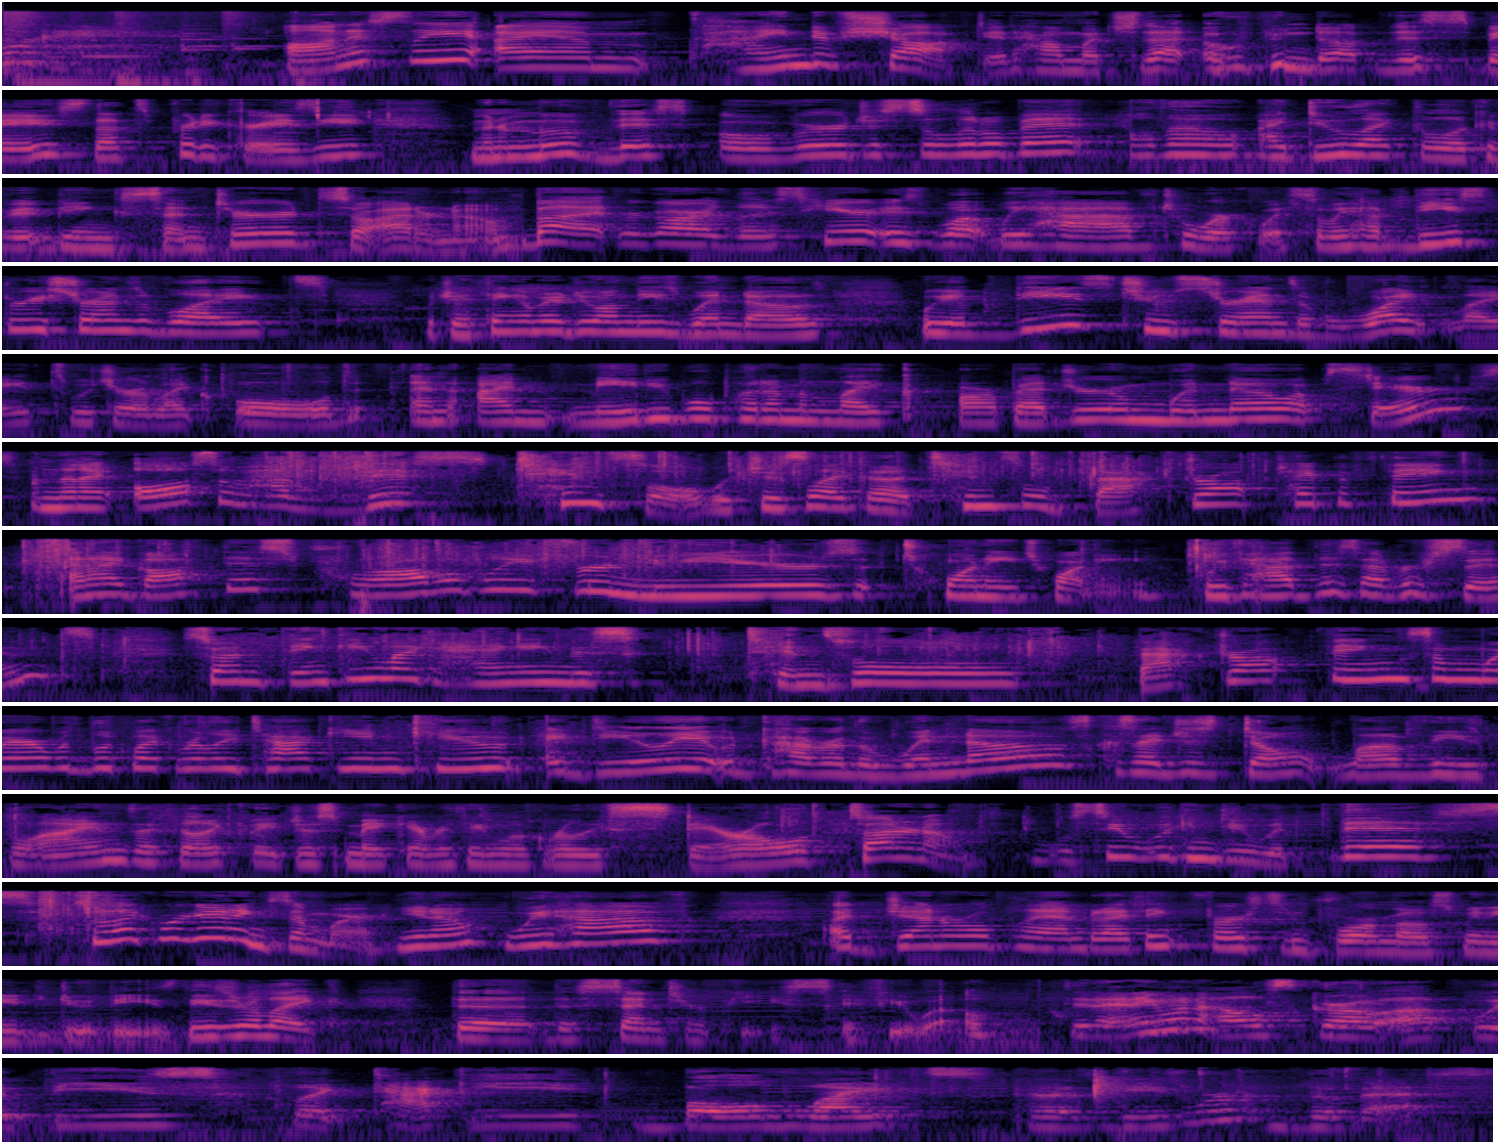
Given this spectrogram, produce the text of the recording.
Okay. Honestly, I am kind of shocked at how much that opened up this space. That's pretty crazy. I'm gonna move this over just a little bit, although I do like the look of it being centered, so I don't know. But regardless, here is what we have to work with. So we have these three strands of lights, which I think I'm gonna do on these windows. We have these two strands of white lights, which are like old, and I maybe we'll put them in like our bedroom window upstairs. And then I also have this tinsel, which is like a tinsel backdrop type of thing. And I got this probably for New Year's 2020. We've had this ever since. So I'm thinking like hanging this tinsel backdrop thing somewhere would look like really tacky and cute. Ideally, it would cover the windows because I just don't love these blinds. I feel like they just make everything look really sterile. So I don't know. We'll see what we can do with this. So like we're getting somewhere, you know? We have a general plan, but I think first and foremost, we need to do these. These are like the, the centerpiece, if you will. Did anyone else grow up with these like tacky bulb lights? Because these were the best.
